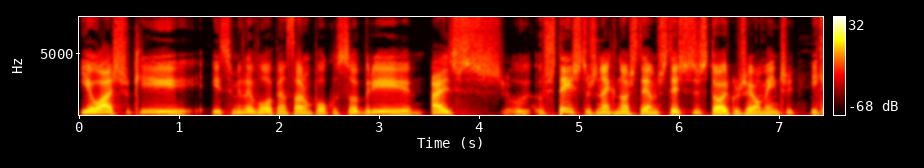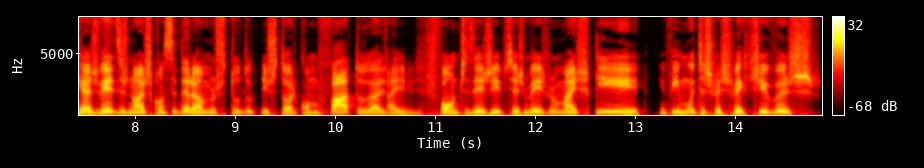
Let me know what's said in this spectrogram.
E eu acho que isso me levou a pensar um pouco sobre as, os textos, né, que nós temos, textos históricos realmente, e que às vezes nós consideramos tudo histórico como fato, as, as fontes egípcias mesmo, mas que, enfim, muitas perspectivas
